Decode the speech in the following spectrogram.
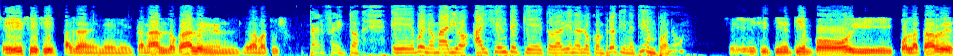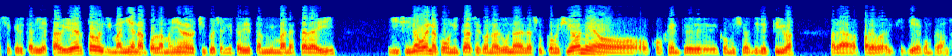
Sí, sí, sí, allá en el canal local, en el drama tuyo. Perfecto. Eh, bueno, Mario, hay gente que todavía no lo compró, tiene tiempo, ¿no? Sí, sí, tiene tiempo hoy por la tarde, Secretaría está abierto y mañana por la mañana los chicos de Secretaría también van a estar ahí. Y si no, bueno, comunicarse con alguna de las subcomisiones o, con gente de, comisión directiva para, para el que quiera comprarlo.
